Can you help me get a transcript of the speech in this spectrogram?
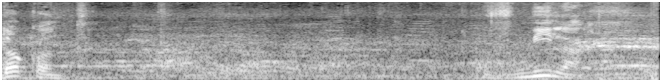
dokąd. W milach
